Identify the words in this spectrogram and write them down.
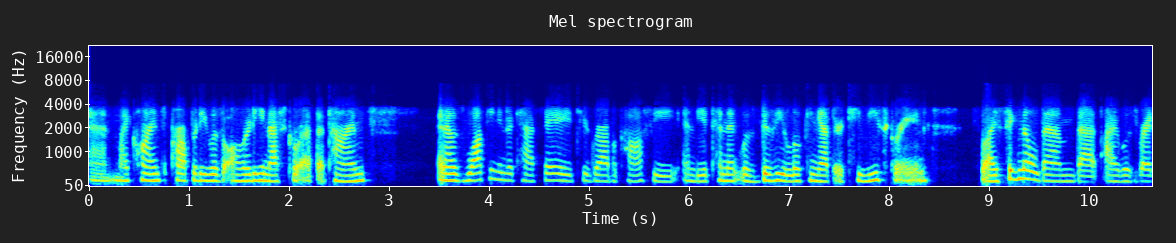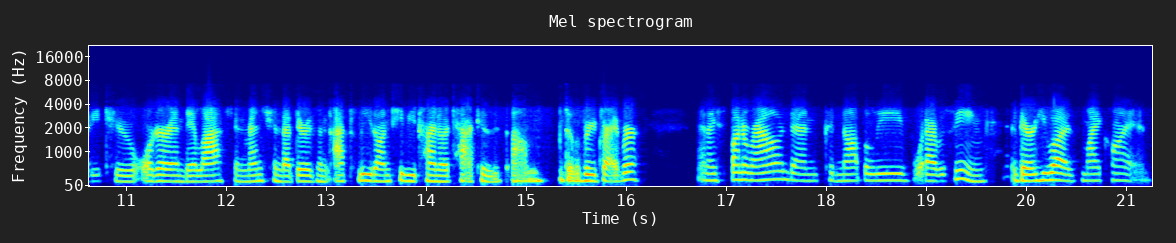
and my client's property was already in escrow at the time. And I was walking into a cafe to grab a coffee, and the attendant was busy looking at their TV screen. So I signaled them that I was ready to order, and they laughed and mentioned that there was an athlete on TV trying to attack his um, delivery driver. And I spun around and could not believe what I was seeing. There he was, my client,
